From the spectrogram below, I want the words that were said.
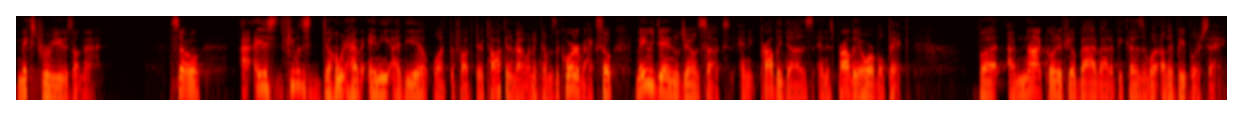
mixed reviews on that. So I just people just don't have any idea what the fuck they're talking about when it comes to quarterbacks. So maybe Daniel Jones sucks, and he probably does, and it's probably a horrible pick. But I'm not going to feel bad about it because of what other people are saying.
